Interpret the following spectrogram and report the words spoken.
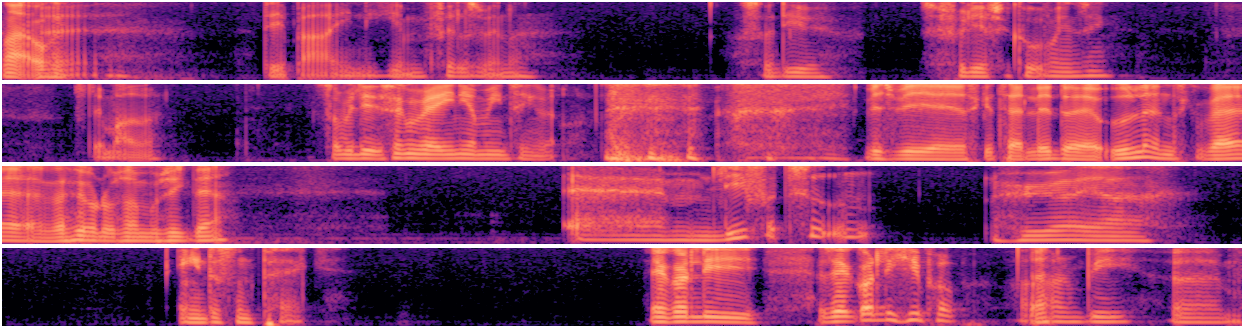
Nej okay. Øh, det er bare egentlig igennem fælles venner. Og så er de selvfølgelig FCK for en ting. Så det er meget godt. Så, det, så kan vi være enige om en ting fald. Hvis vi øh, skal tage lidt øh, udlandsk, hvad, hvad hører du så musik der? Øhm, lige for tiden hører jeg Anderson Paak. Jeg kan godt lide, altså jeg kan godt lide hiphop og Ja. R&B. Um,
